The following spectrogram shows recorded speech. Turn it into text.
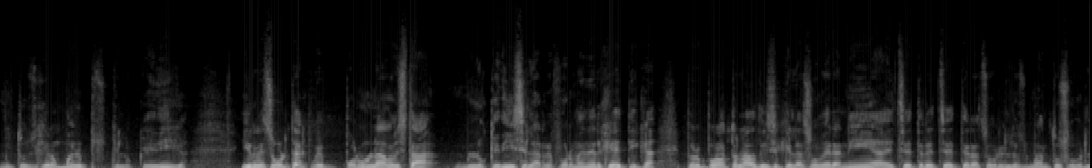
Entonces dijeron, bueno, pues que lo que diga. Y resulta que por un lado está lo que dice la reforma energética, pero por otro lado dice que la soberanía, etcétera, etcétera, sobre los mantos, sobre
